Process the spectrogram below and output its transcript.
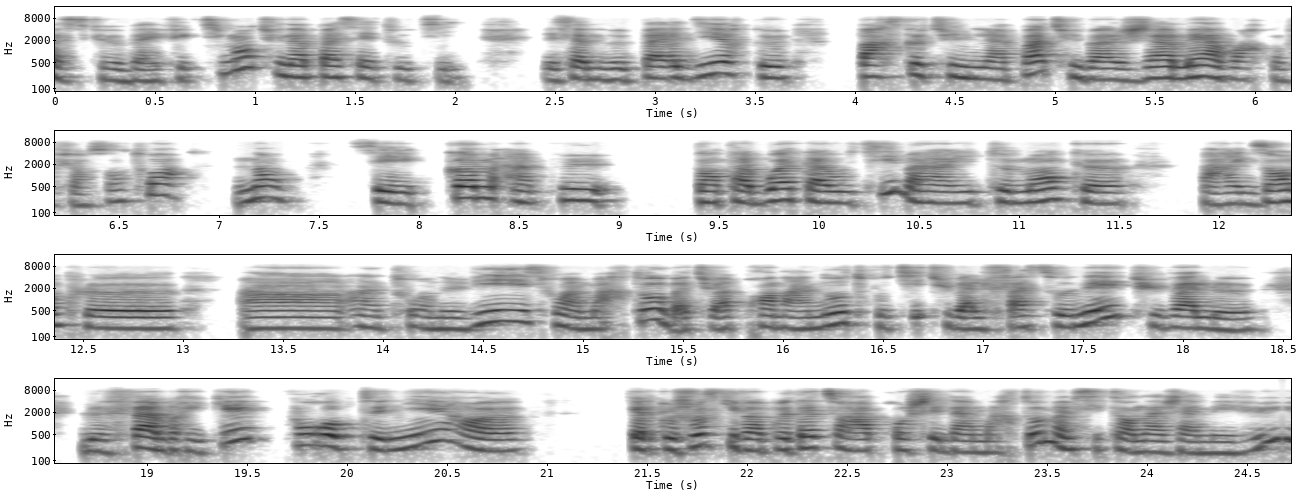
parce que, bah, effectivement, tu n'as pas cet outil. Et ça ne veut pas dire que parce que tu ne l'as pas, tu vas jamais avoir confiance en toi. Non, c'est comme un peu dans ta boîte à outils, ben, il te manque, euh, par exemple, euh, un, tournevis ou un marteau. Ben, tu vas prendre un autre outil, tu vas le façonner, tu vas le, le fabriquer pour obtenir euh, quelque chose qui va peut-être se rapprocher d'un marteau, même si tu n'en as jamais vu,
